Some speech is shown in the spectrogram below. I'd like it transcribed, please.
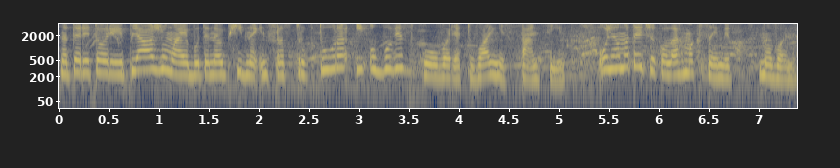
На території пляжу має бути необхідна інфраструктура і обов'язково рятувальні станції. Ольга Матейчик, Олег Максимів. Новини.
